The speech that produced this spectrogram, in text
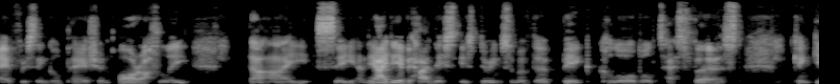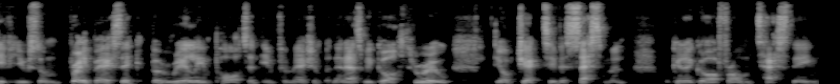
every single patient or athlete that I see. And the idea behind this is doing some of the big global tests first can give you some pretty basic but really important information. But then as we go through the objective assessment, we're going to go from testing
